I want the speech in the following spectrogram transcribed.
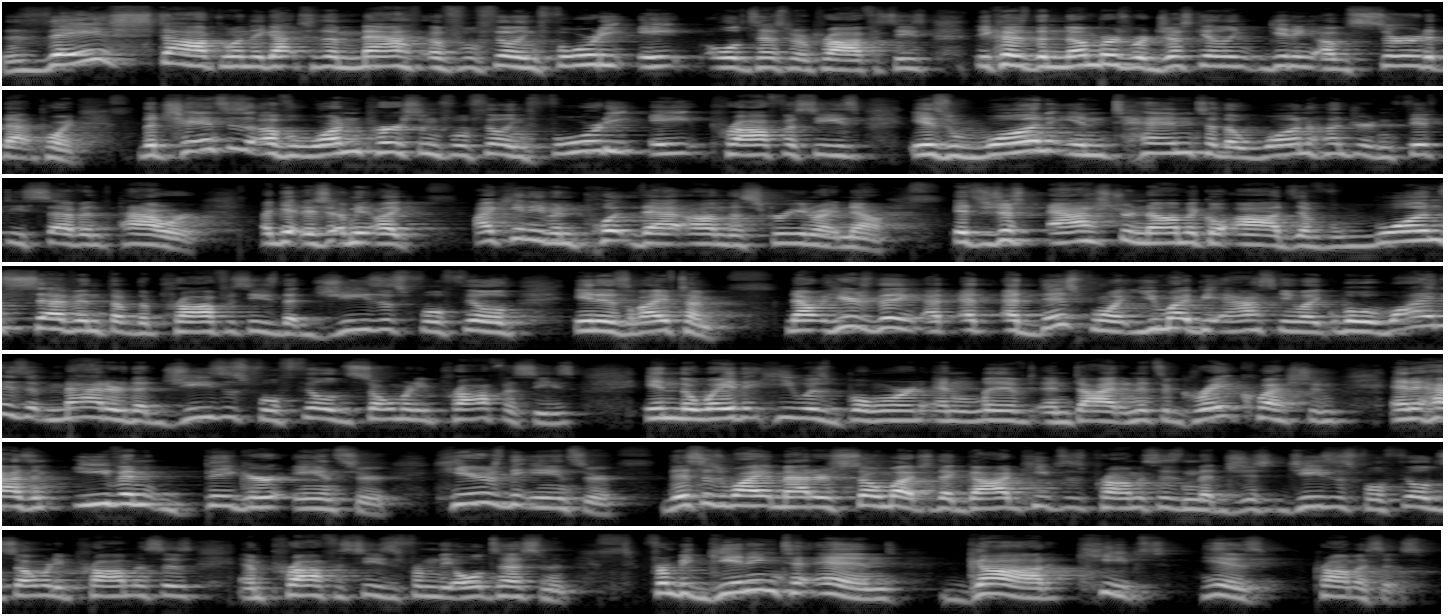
They stopped when they got to the math of fulfilling 48 Old Testament prophecies because the numbers were just getting, getting absurd at that point. The chances of one person fulfilling 48 prophecies is 1 in 10 to the 157th power. Again, I mean, like, I can't even put that on the screen right now. It's just astronomical odds of one seventh of the prophecies that Jesus fulfilled in his lifetime. Now, here's the thing at, at, at, this point, you might be asking, like, well, why does it matter that Jesus fulfilled so many prophecies in the way that he was born and lived and died? And it's a great question, and it has an even bigger answer. Here's the answer this is why it matters so much that God keeps his promises and that Jesus fulfilled so many promises and prophecies from the Old Testament. From beginning to end, God keeps his promises.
